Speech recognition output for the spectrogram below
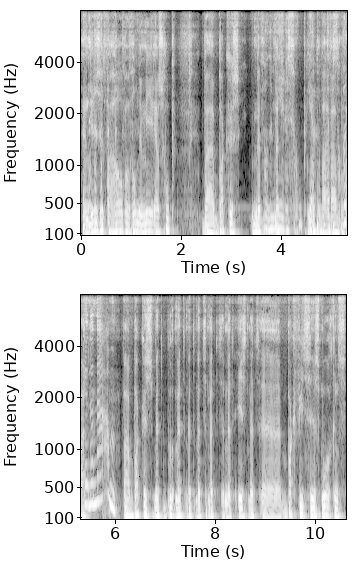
En dit is het verhaal van Van der Merenschroep, waar bakkers met, van de Merenschroep, ja. Met, waar, dat is toch een bekende naam? Waar bakkers met, met, met, met, met, met, eerst met uh, bakfietsen, s morgens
